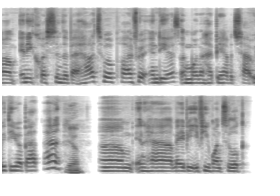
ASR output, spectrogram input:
Um, any questions about how to apply for NDS, I'm more than happy to have a chat with you about that. Yeah. Um, and how maybe if you want to look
